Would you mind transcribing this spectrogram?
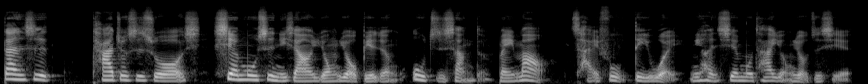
但是他就是说，羡慕是你想要拥有别人物质上的美貌、财富、地位，你很羡慕他拥有这些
